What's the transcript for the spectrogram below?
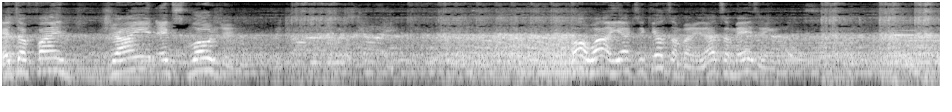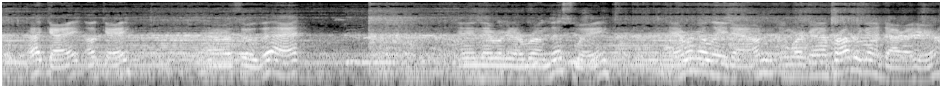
it's a fine giant explosion. Oh wow, he actually killed somebody. That's amazing. Okay, okay. Uh, so that. And then we're gonna run this way. And we're gonna lay down, and we're gonna probably gonna die right here.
